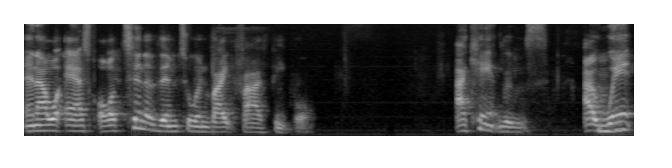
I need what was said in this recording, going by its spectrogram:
and I will ask all 10 of them to invite five people. I can't lose. I mm-hmm. went,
